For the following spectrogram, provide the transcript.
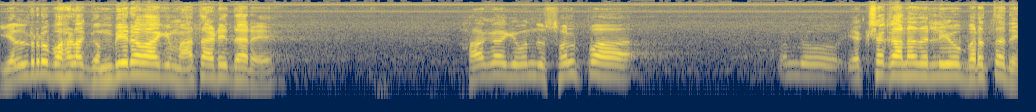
ಎಲ್ಲರೂ ಬಹಳ ಗಂಭೀರವಾಗಿ ಮಾತಾಡಿದ್ದಾರೆ. ಹಾಗಾಗಿ ಒಂದು ಸ್ವಲ್ಪ ಒಂದು ಯಕ್ಷಗಾನದಲ್ಲಿಯೂ ಬರ್ತದೆ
